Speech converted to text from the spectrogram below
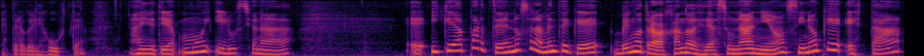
Espero que les guste. A mí me tiene muy ilusionada. Eh, y que aparte, no solamente que vengo trabajando desde hace un año, sino que está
